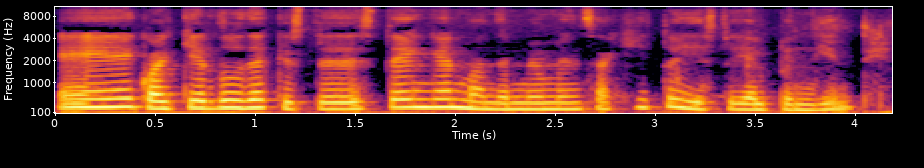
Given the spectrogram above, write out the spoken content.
Eh, cualquier duda que ustedes tengan, mándenme un mensajito y estoy al pendiente.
